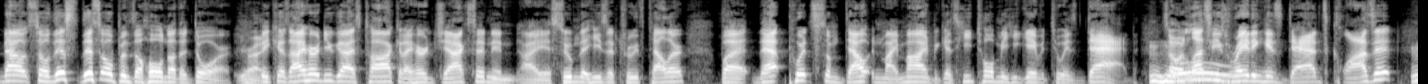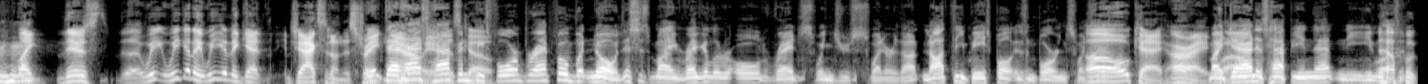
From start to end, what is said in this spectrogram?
Now, so this this opens a whole nother door. Right. because I heard you guys talk, and I heard Jackson, and I assume that he's a truth teller but that puts some doubt in my mind because he told me he gave it to his dad. Mm-hmm. So unless he's raiding his dad's closet, mm-hmm. like there's uh, we we gotta we gotta get Jackson on the straight. That has happened before, Bradfo, but no, this is my regular old red swing juice sweater, not not the baseball isn't boring sweater. Oh, okay, all right. My dad is happy in that, and he, he loves no, it.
